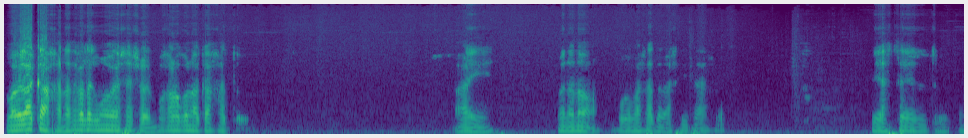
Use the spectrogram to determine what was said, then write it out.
Mueve la caja, no hace falta que muevas eso, empújalo con la caja tú. Ahí. Bueno, no, un poco más atrás quizás. Ya este es el truco.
